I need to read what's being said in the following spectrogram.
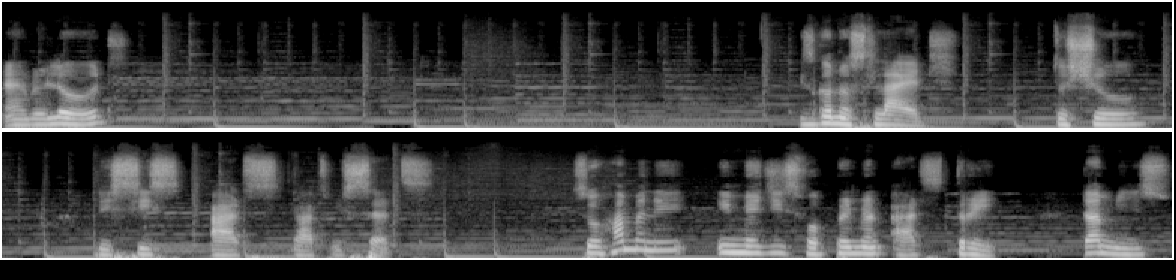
and reload, it's to slide to show the six ads that we set. So how many images for premium ads? Three. That means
